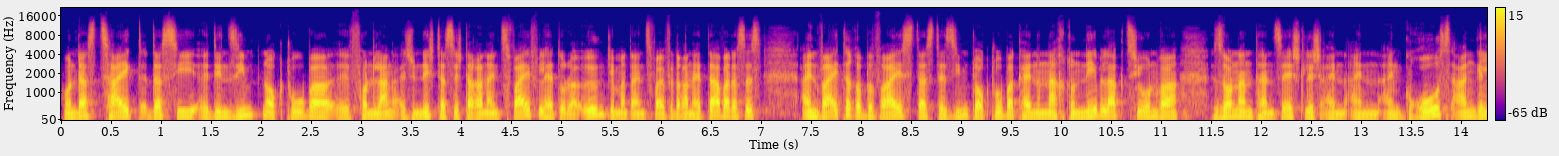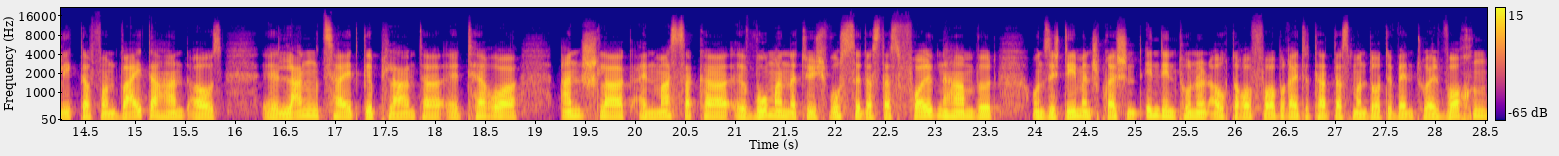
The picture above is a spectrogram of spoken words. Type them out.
Und das zeigt, dass sie äh, den 7. Oktober äh, von lang, also nicht, dass ich daran einen Zweifel hätte oder irgendjemand einen Zweifel daran hätte, aber das ist ein weiterer Beweis, dass der 7. Oktober keine Nacht- und Nebelaktion war, sondern tatsächlich ein, ein, ein groß angelegter, von weiter Hand aus äh, langen Zeit geplanter äh, Terror. Anschlag, ein Massaker, äh, wo man natürlich wusste, dass das Folgen haben wird und sich dementsprechend in den Tunneln auch darauf vorbereitet hat, dass man dort eventuell Wochen,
